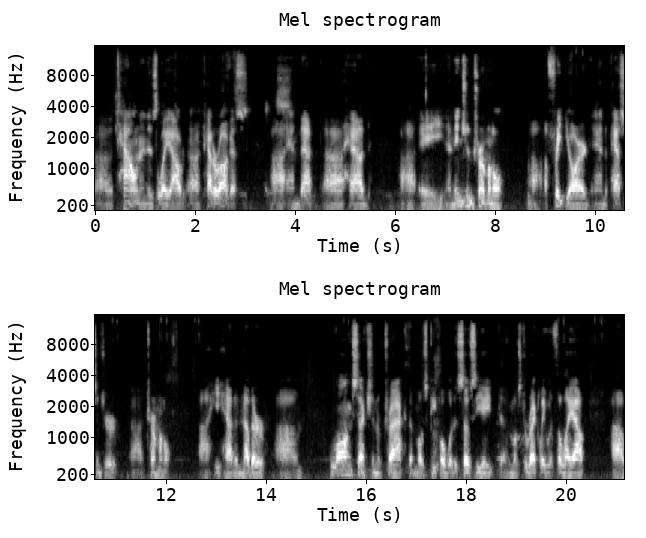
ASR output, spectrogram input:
uh, town in his layout, uh, Cattaraugus, uh, and that had a an engine terminal, a freight yard, and a passenger terminal. he had another um, long section of track that most people would associate uh, most directly with the layout, uh,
